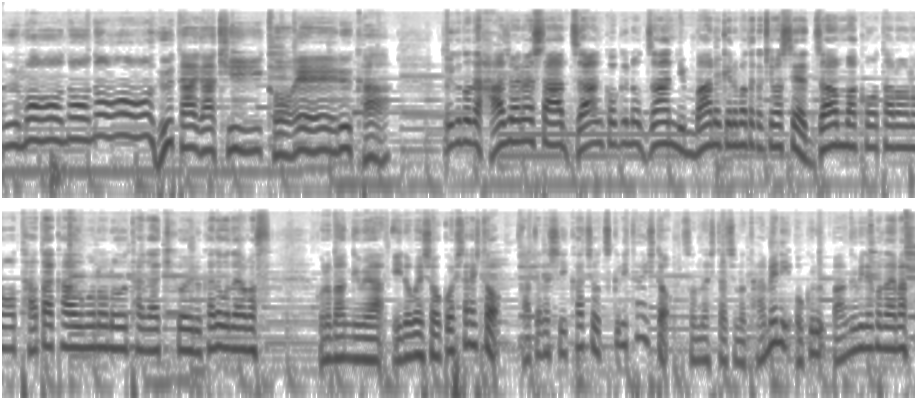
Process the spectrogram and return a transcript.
う者のの歌が聞こえるか。ということで始まりました。残酷の残に間抜けのまた書きまして、残魔高太郎の戦う者の歌が聞こえるかでございます。この番組はイノベーションを起こしたい人、新しい価値を作りたい人、そんな人たちのために送る番組でございます。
